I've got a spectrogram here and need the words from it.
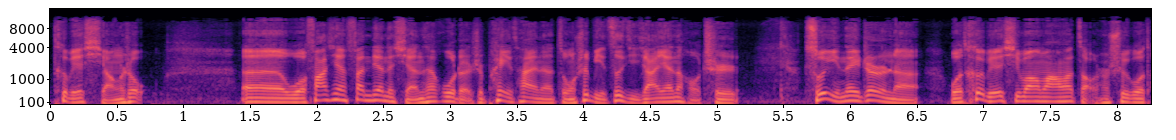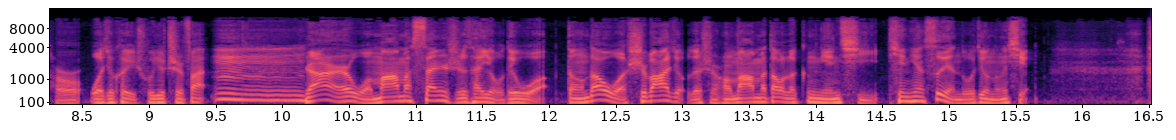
特别享受。呃，我发现饭店的咸菜或者是配菜呢，总是比自己家腌的好吃。所以那阵儿呢，我特别希望妈妈早上睡过头，我就可以出去吃饭。嗯，然而，我妈妈三十才有的我，等到我十八九的时候，妈妈到了更年期，天天四点多就能醒。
